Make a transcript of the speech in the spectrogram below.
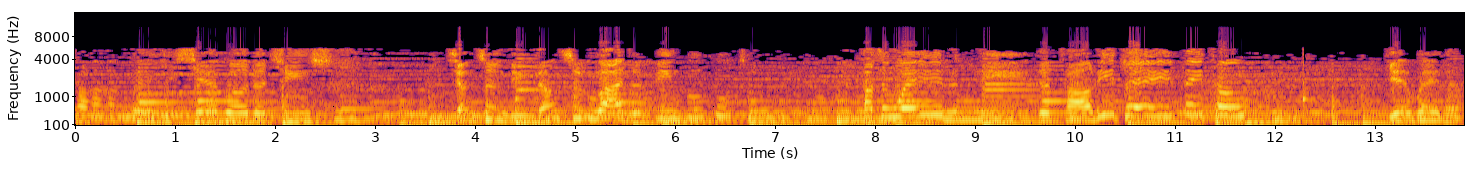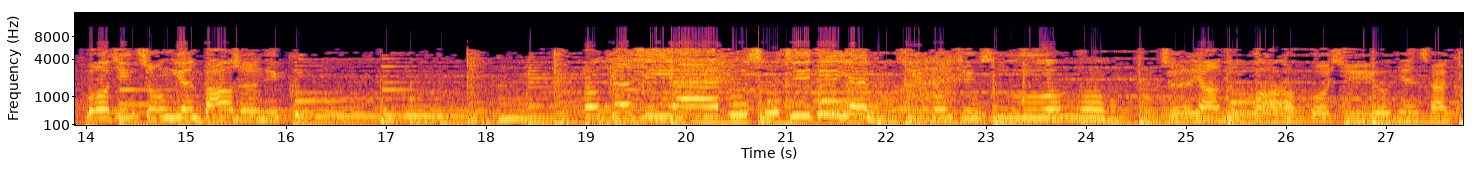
他为你写过的情书，想证明当初爱的并不糊涂。他曾为了你的逃离颓废痛苦，也为了破镜重圆抱着你哭。哦可惜爱不是几滴眼泪几封情书，这样的话或许有点残酷。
